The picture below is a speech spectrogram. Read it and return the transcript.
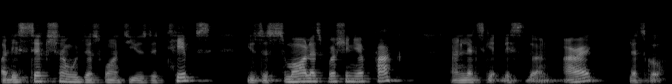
For this section, we just want to use the tips, use the smallest brush in your pack, and let's get this done. Alright, let's go.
